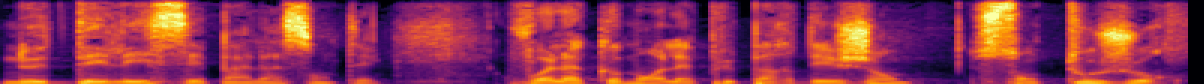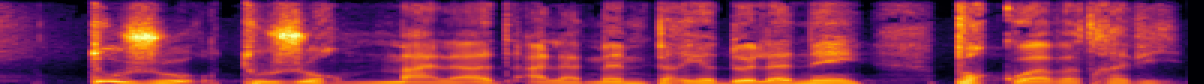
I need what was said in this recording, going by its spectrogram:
Ne délaissez pas la santé. Voilà comment la plupart des gens sont toujours, toujours, toujours malades à la même période de l'année. Pourquoi, à votre avis?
